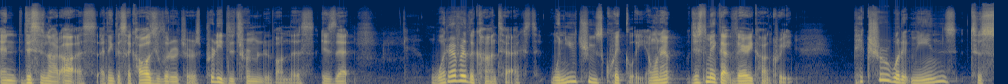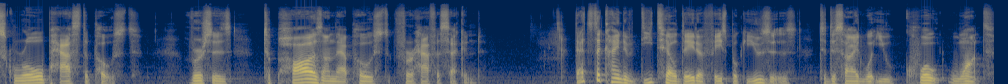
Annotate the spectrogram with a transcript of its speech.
and this is not us. I think the psychology literature is pretty determinative on this is that whatever the context, when you choose quickly, and when I just to make that very concrete, picture what it means to scroll past a post versus to pause on that post for half a second. That's the kind of detailed data Facebook uses to decide what you, quote, want.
